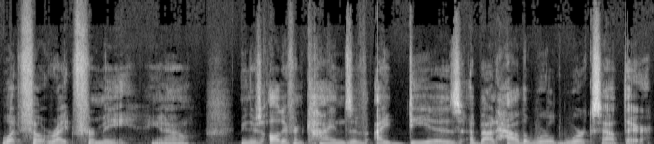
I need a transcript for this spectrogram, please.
what felt right for me, you know? I mean, there's all different kinds of ideas about how the world works out there.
